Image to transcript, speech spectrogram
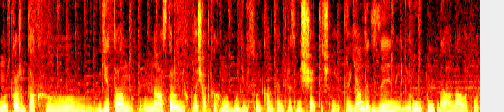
ну, скажем так, э, где-то на сторонних площадках мы будем свой контент размещать, точнее, это Яндекс.Зен или Рутуб, да, аналог вот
